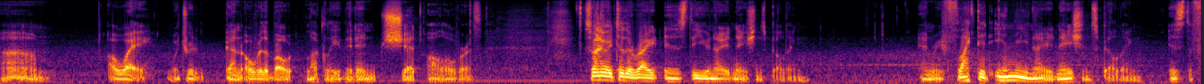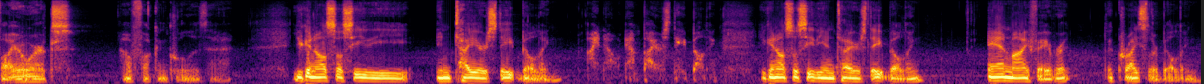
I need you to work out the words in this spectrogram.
um, away, which would have been over the boat. Luckily, they didn't shit all over us. So, anyway, to the right is the United Nations building. And reflected in the United Nations building is the fireworks. How fucking cool is that? You can also see the entire state building. I know, Empire State Building. You can also see the entire state building and my favorite, the Chrysler building,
